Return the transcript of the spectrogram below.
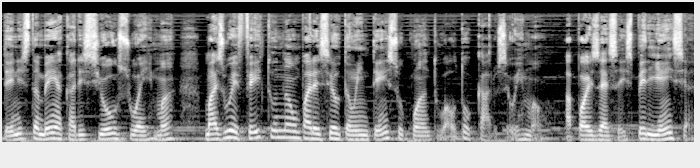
Dennis também acariciou sua irmã, mas o efeito não pareceu tão intenso quanto ao tocar o seu irmão. Após essa experiência,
